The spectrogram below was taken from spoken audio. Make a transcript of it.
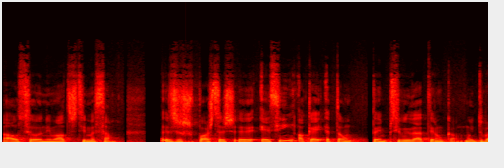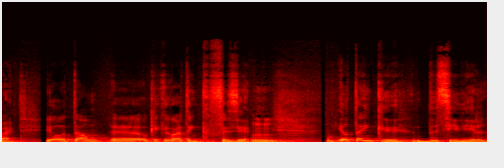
ao seu animal de estimação. As respostas eh, é sim, ok, então tem possibilidade de ter um cão. Muito bem. Ele então, eh, o que é que agora tem que fazer? Ele tem que decidir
